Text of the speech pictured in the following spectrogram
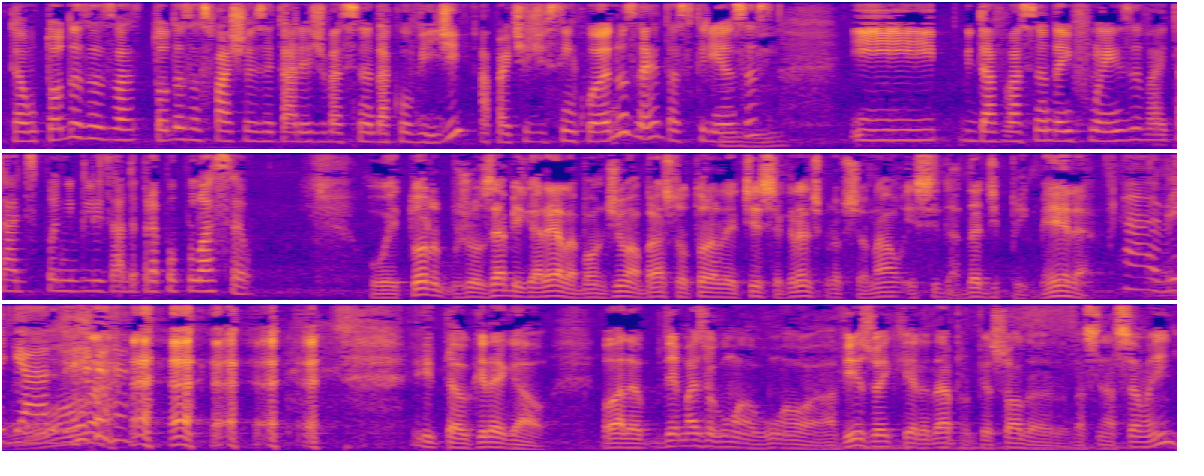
Então, todas as, todas as faixas etárias de vacina da Covid, a partir de 5 anos, né, das crianças. Uhum. E da vacina da influenza vai estar disponibilizada para a população. O Heitor José Bigarella, bom dia, um abraço, doutora Letícia, grande profissional e cidadã de primeira. Ah, obrigada. Então, que legal. Olha, tem mais algum, algum aviso aí que queira dar para o pessoal da vacinação aí?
